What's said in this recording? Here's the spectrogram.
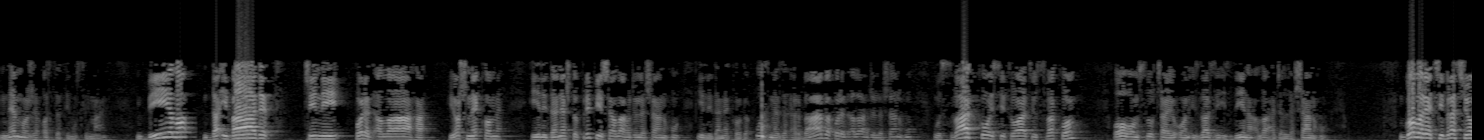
ne može ostati musliman. Bilo da ibadet čini pored Allaha još nekome, ili da nešto pripiše Allahu Đelešanuhu, ili da nekoga uzme za arbaba pored Allaha Đelešanuhu, u svakoj situaciji, u svakom ovom slučaju on izlazi iz dina Allaha Đelešanuhu. Govoreći, braćo,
